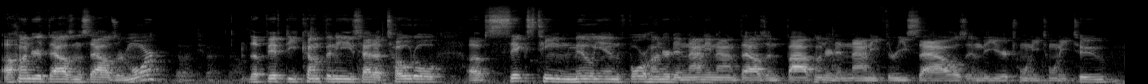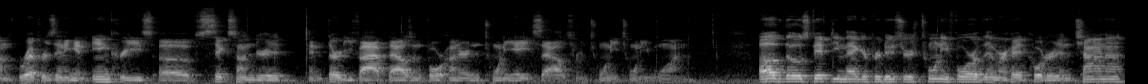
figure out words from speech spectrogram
100,000 sales or more. They're like 200,000. The 50 companies had a total of 16,499,593 sows in the year 2022, um, representing an increase of 635,428 sows from 2021. Of those 50 mega producers, 24 of them are headquartered in China,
